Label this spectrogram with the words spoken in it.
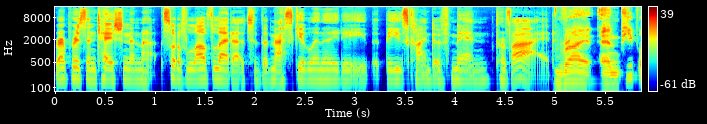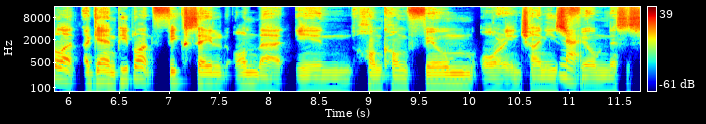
representation and a sort of love letter to the masculinity that these kind of men provide. Right. And people aren't again, people aren't fixated on that in Hong Kong film or in Chinese No. film necessarily.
